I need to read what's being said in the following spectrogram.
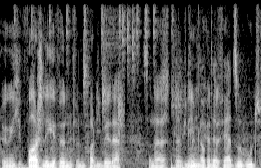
irgendwelche Vorschläge für, einen- für einen Bodybuilder, man da Ich glaube, nehmen glaub, könnte? der fährt so gut.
